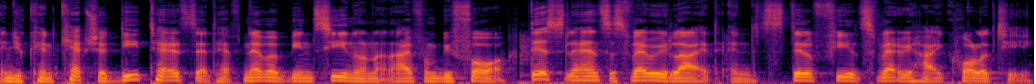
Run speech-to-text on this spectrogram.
and you can capture details that have never been seen on an iPhone before. This lens is very light and it still feels very high quality.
